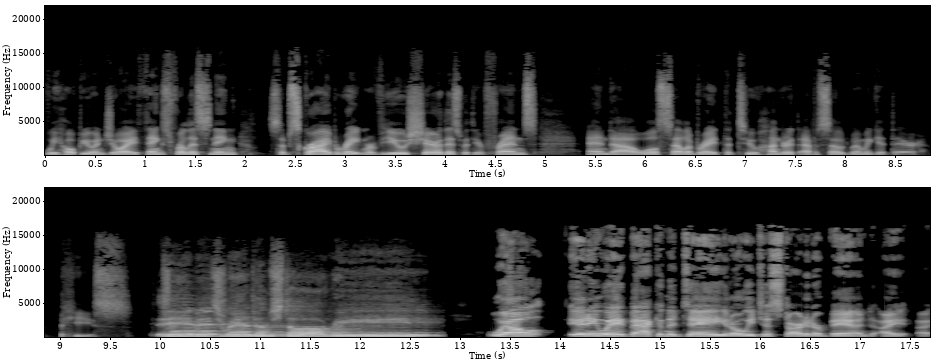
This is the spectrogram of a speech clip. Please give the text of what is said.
We hope you enjoy. Thanks for listening. Subscribe, rate, and review. Share this with your friends, and uh, we'll celebrate the 200th episode when we get there. Peace. David's random story. Well, anyway, back in the day, you know, we just started our band. I I,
